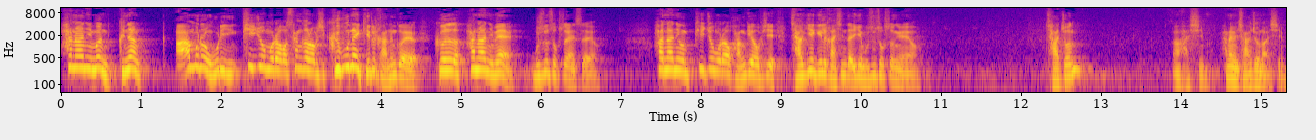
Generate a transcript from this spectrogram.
하나님은 그냥 아무런 우리 피조물하고 상관없이 그분의 길을 가는 거예요. 그 하나님의 무슨 속성이었어요? 하나님은 피조물하고 관계없이 자기의 길을 가신다. 이게 무슨 속성이에요? 자존 아, 하심. 하나님의 자존하심.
